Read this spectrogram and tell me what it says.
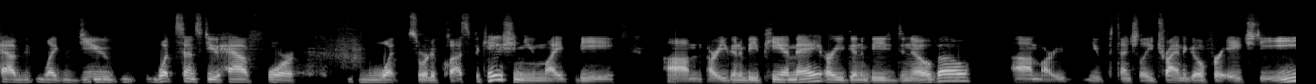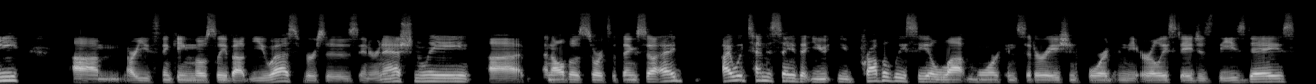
have like do you what sense do you have for what sort of classification you might be Um, are you going to be PMA? Are you going to be de novo? Um, are you, potentially trying to go for HDE? Um, are you thinking mostly about the U.S. versus internationally, uh, and all those sorts of things? So I I would tend to say that you you probably see a lot more consideration for it in the early stages these days.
